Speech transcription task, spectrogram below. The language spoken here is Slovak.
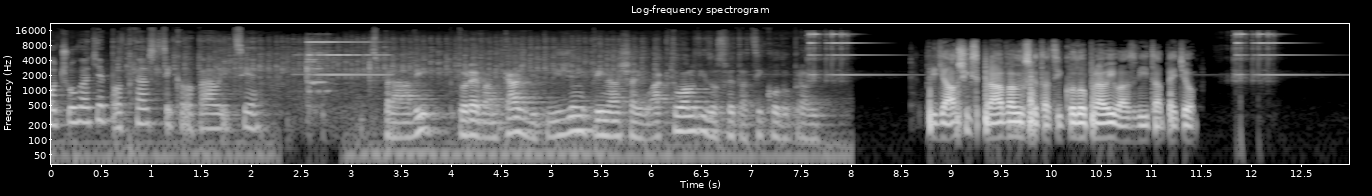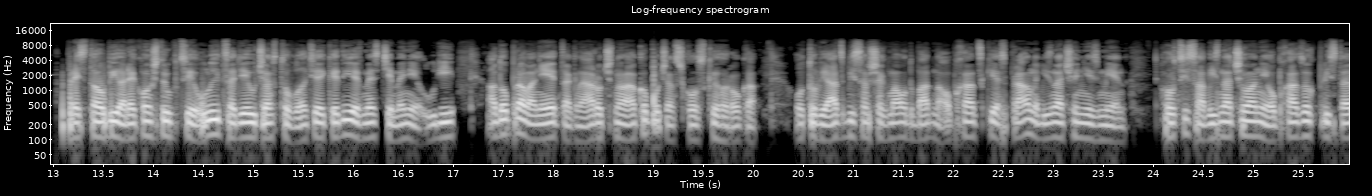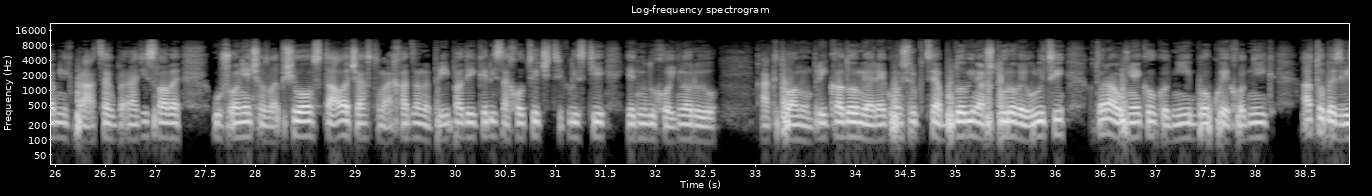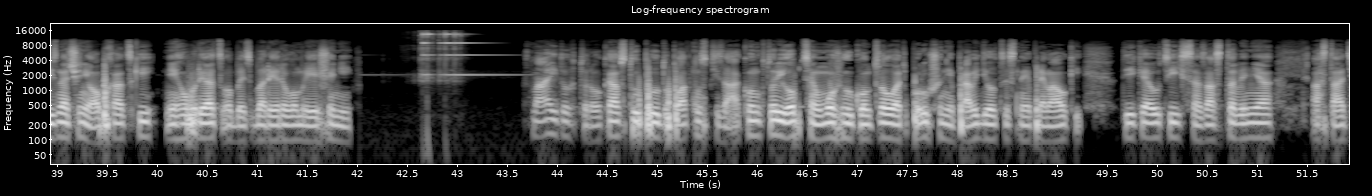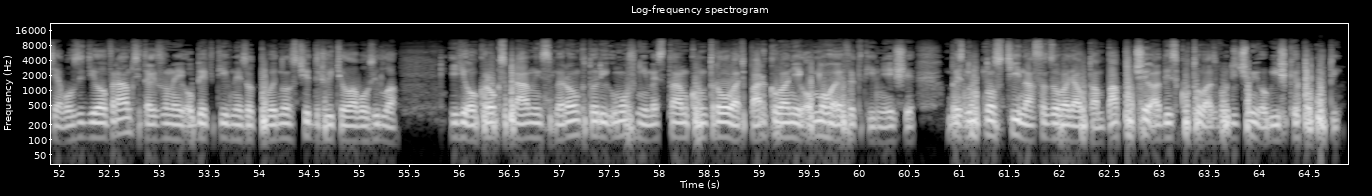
Počúvate podcast Cyklokoalície. Správy, ktoré vám každý týždeň prinášajú aktuality zo sveta cyklodopravy. Pri ďalších správach zo sveta cyklodopravy vás víta Peťo. Prestavby a rekonštrukcie ulic sa dejú často v lete, kedy je v meste menej ľudí a doprava nie je tak náročná ako počas školského roka. O to viac by sa však malo dbať na obchádzky a správne vyznačenie zmien. Hoci sa vyznačovanie obchádzok pri stavebných prácach v Bratislave už o niečo zlepšilo, stále často nachádzame prípady, kedy sa chodci či cyklisti jednoducho ignorujú. Aktuálnym príkladom je rekonštrukcia budovy na Štúrovej ulici, ktorá už niekoľko dní blokuje chodník, a to bez vyznačenia obchádzky, nehovoriac o bezbariérovom riešení máji tohto roka vstúpil do platnosti zákon, ktorý obciam umožnil kontrolovať porušenie pravidel cestnej premávky, týkajúcich sa zastavenia a státia vozidiel v rámci tzv. objektívnej zodpovednosti držiteľa vozidla. Ide o krok správnym smerom, ktorý umožní mestám kontrolovať parkovanie o mnoho efektívnejšie, bez nutnosti nasadzovať autám papuče a diskutovať s vodičmi o výške pokuty.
